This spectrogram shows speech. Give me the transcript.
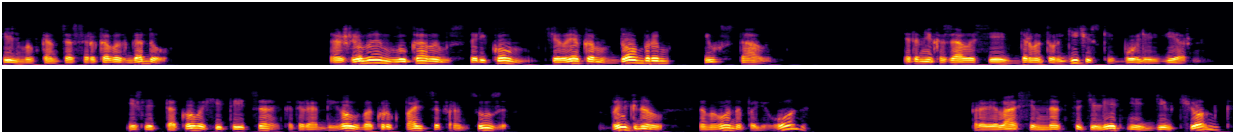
фильмов конца сороковых годов, а живым лукавым стариком, человеком добрым и усталым. Это мне казалось и драматургически более верным. Если такого хитреца, который обвел вокруг пальца французов, выгнал самого Наполеона, провела семнадцатилетняя девчонка,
